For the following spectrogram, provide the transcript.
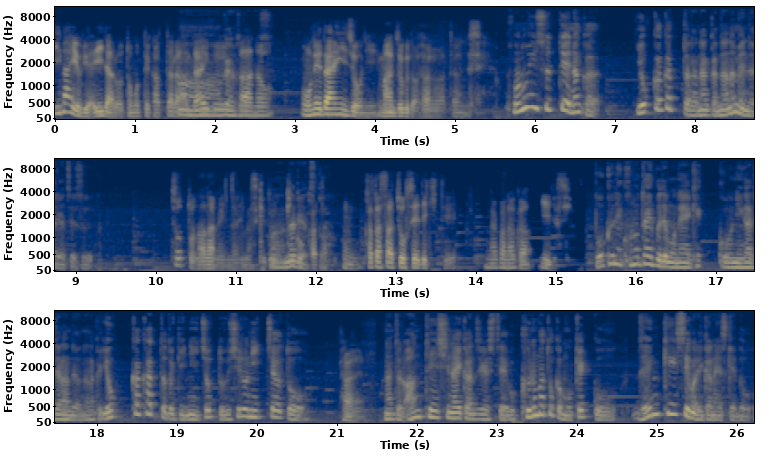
今よりはいいだろうと思って買ったら、だいぶ、あの、お値段以上に満足度が高かったんです。この椅子ってなんか、4日かったらなんか斜めになるやつです？ちょっと斜めになりますけど、なるやつか硬うん、硬さ調整できて、なかなかいいですよ。僕ね、このタイプでもね、結構苦手なんだよな。なんか4日かった時にちょっと後ろに行っちゃうと、はい。なんていうの、安定しない感じがして、僕車とかも結構、前傾姿勢までいかないですけど、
